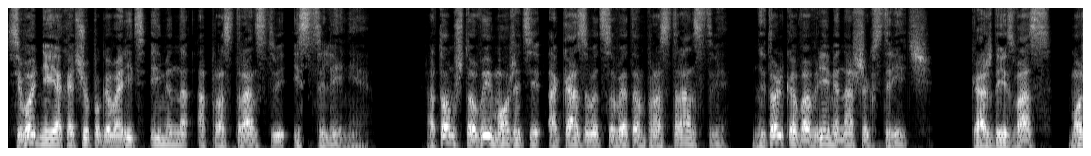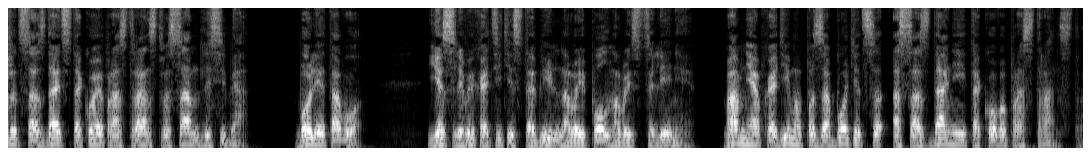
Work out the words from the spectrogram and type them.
Сегодня я хочу поговорить именно о пространстве исцеления. О том, что вы можете оказываться в этом пространстве не только во время наших встреч. Каждый из вас может создать такое пространство сам для себя. Более того, если вы хотите стабильного и полного исцеления, вам необходимо позаботиться о создании такого пространства.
